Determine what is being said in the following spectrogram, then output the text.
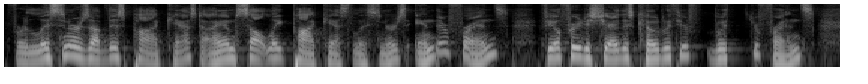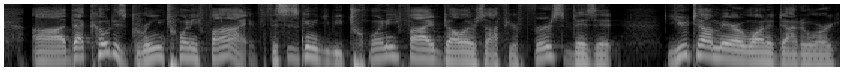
for listeners of this podcast. I am Salt Lake podcast listeners and their friends. Feel free to share this code with your with your friends. Uh, that code is Green twenty five. This is going to give you twenty five dollars off your first visit utahmarijuana.org.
